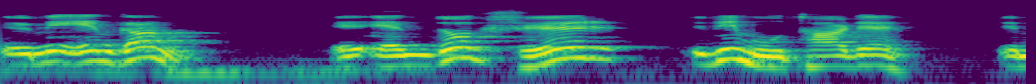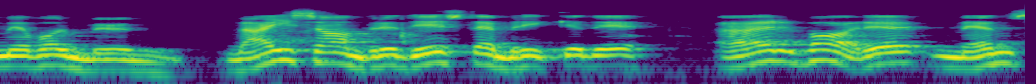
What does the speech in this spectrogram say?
uh, med en gang. Uh, endog før vi mottar det med vår munn. Nei, sa andre, det stemmer ikke. Det er bare mens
